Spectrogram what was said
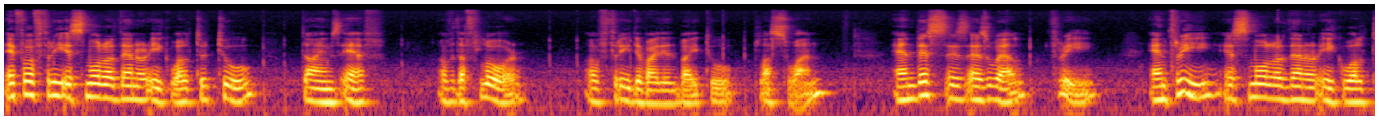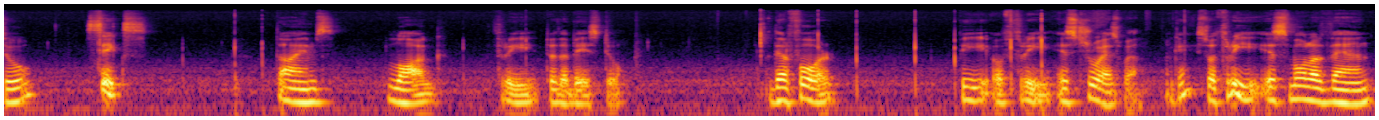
f of 3 is smaller than or equal to 2 times f of the floor of 3 divided by 2 plus 1. And this is as well 3. And 3 is smaller than or equal to 6 times log 3 to the base 2. Therefore, p of 3 is true as well. Okay, so 3 is smaller than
